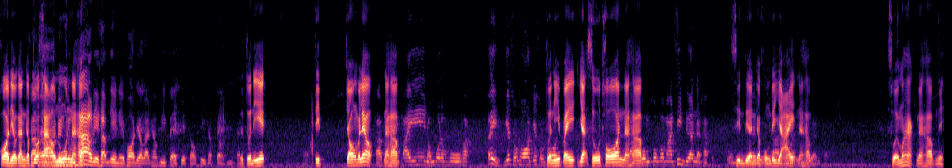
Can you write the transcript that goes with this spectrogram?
พ่อเดียวกันกับตัวขาวนู้นนะครับเก้าดีครับนี่นี่พ่อเดียวกันครับวีแปดเจ็ดสองสี่ทับแปดแต่ตัวนี้ติดจองไปแล้วนะครับ ไปหนองบัวลำพูครับ เฮ้ยยโสธรยโสธรตัวนี้ไปยะโสธรนะครับคงคงประมาณสิ้นเดือนนะครับสิ้นเดือนก็คงได้ย้ายนะครับสวยมากนะครับนี่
